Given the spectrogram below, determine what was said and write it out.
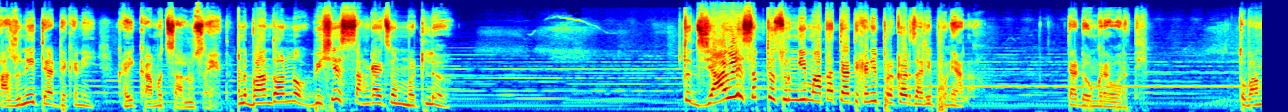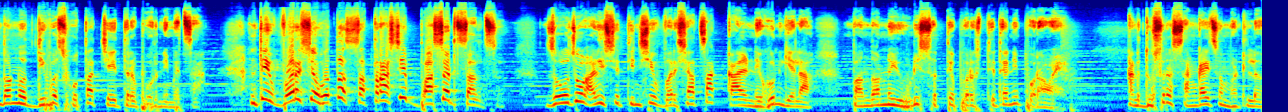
अजूनही त्या ठिकाणी काही कामं चालूच आहेत. आणि बांधवांनो विशेष सांगायचं म्हटलं तर ज्यावेळी सप्तशृंगी माता त्या ठिकाणी प्रकट झाली पुण्याला त्या डोंगरावरती. तो बांधवांनो दिवस होता चैत्र पौर्णिमेचा. आणि ते वर्ष होतं सतराशे बासष्ट सालचं. जवळजवळ अडीचशे तीनशे वर्षाचा काळ निघून गेला. बांधवांना एवढी सत्य परिस्थिती आणि पुरावा आहे. आणि दुसरं सांगायचं म्हटलं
